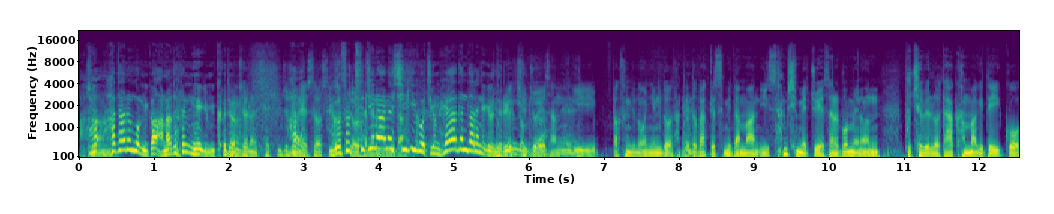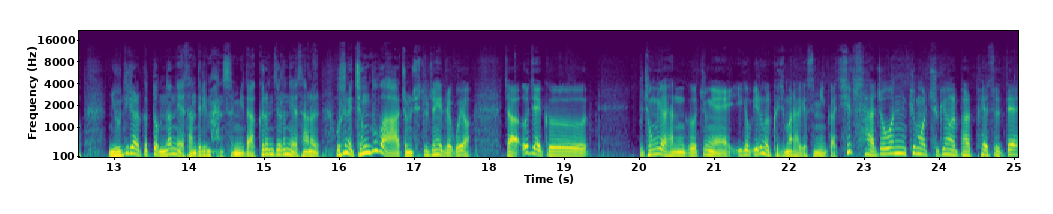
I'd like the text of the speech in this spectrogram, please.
하, 자는 겁니까? 안 하자는 얘기입니까? 저는. 저는 세출 조정에서 하- 이것을 추진하는 시기고 지금 해야 된다는 얘기를 드리는 607조 겁니다. 예산 네. 우리 박성준 의원님도 다 뜯어봤겠습니다만 이 30몇 조 예산을 보면은 부처별로 다 칸막이 돼 있고 뉴딜할 것도 없는 예산들이 많습니다. 그런저런 예산을 우선 정부가 좀 세출정해야 되고요. 자 어제 그 부총리가 한 것 중에 이거 이런 걸 거짓말 하겠습니까? 14조 원 규모 추경을 발표했을 때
